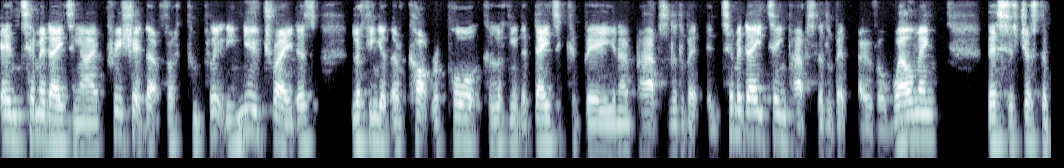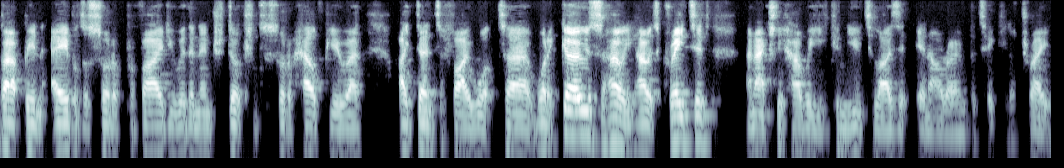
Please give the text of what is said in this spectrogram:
intimidating. I appreciate that for completely new traders, looking at the COT report, looking at the data could be, you know, perhaps a little bit intimidating, perhaps a little bit overwhelming. This is just about being able to sort of provide you with an introduction to sort of help you uh, identify what uh, what it goes, how how it's created, and actually how we can utilize it in our own particular trade.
